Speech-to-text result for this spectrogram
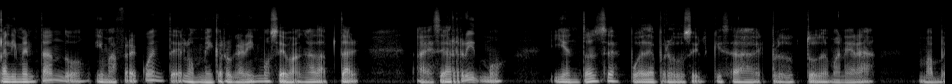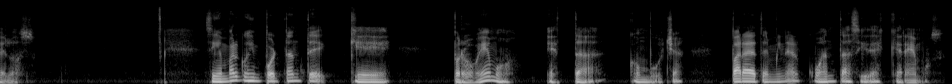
alimentando y más frecuente, los microorganismos se van a adaptar a ese ritmo y entonces puede producir quizás el producto de manera más veloz. Sin embargo, es importante que probemos esta kombucha para determinar cuánta acidez queremos.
